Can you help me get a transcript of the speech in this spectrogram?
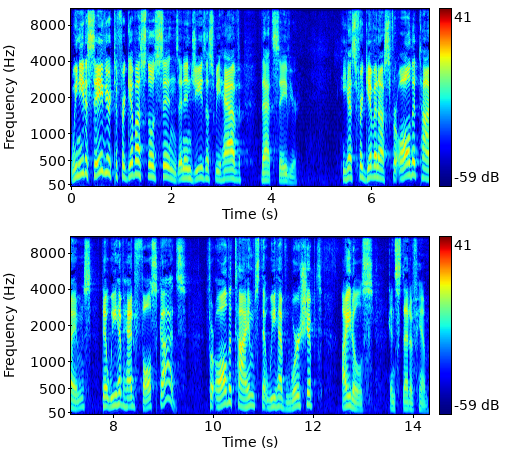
We need a Savior to forgive us those sins, and in Jesus we have that Savior. He has forgiven us for all the times that we have had false gods, for all the times that we have worshiped idols instead of Him.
